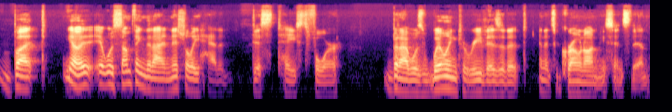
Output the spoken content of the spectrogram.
but you know, it, it was something that I initially had a distaste for, but I was willing to revisit it, and it's grown on me since then.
